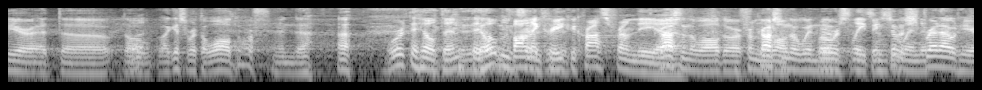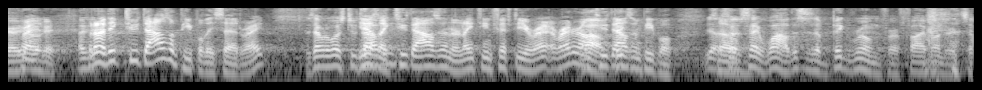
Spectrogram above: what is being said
here at uh, the, I guess we're at the Waldorf. and uh, We're at the Hilton, the, the Hilton, Hilton Bonnet Creek, across from the across uh, from the Waldorf, from across the from the window, where we're sleeping. It's sort of window. spread out here. you Right, know. But no, I think 2,000 people. They said, right? Is that what it was? 2000? Yeah, it's like 2,000 or 1950, or right, right around Wow, 2,000 big- people. Yeah, so, so, I say, wow, this is a big room for 500. So,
